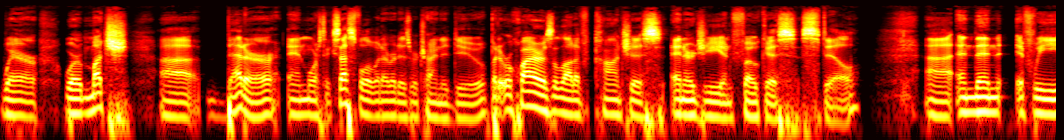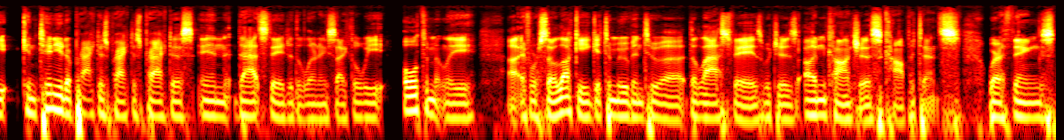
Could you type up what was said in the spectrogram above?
where we're much uh, better and more successful at whatever it is we're trying to do but it requires a lot of conscious energy and focus still uh, and then if we continue to practice, practice, practice in that stage of the learning cycle, we ultimately, uh, if we're so lucky, get to move into a, the last phase, which is unconscious competence, where things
